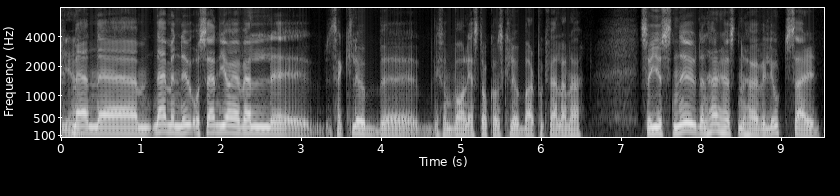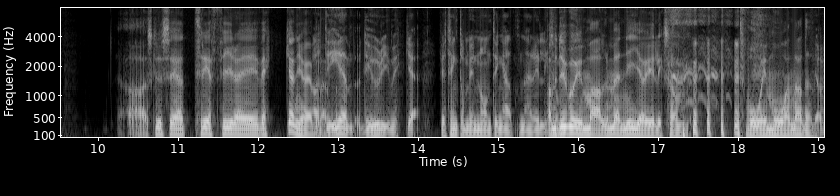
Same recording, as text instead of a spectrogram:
Ja. Men, eh, nej men nu, och sen gör jag väl eh, så klubb, eh, liksom vanliga Stockholmsklubbar på kvällarna. Så just nu, den här hösten har jag väl gjort så här, ja, jag skulle säga tre, fyra i veckan gör jag Ja väl. det är ändå, det är ju mycket. För jag tänkte om det är någonting att när det Ja liksom, men du bor ju i Malmö, ni gör ju liksom två i månaden. ja,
